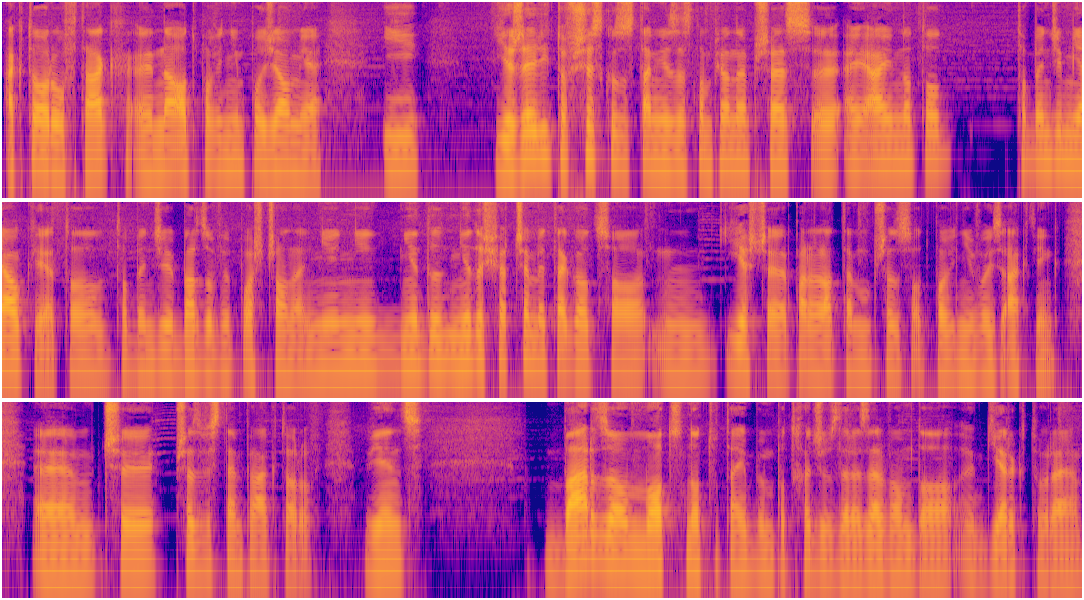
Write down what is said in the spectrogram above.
aktorów, tak, e, na odpowiednim poziomie i jeżeli to wszystko zostanie zastąpione przez e, AI, no to to będzie miałkie, to, to będzie bardzo wypłaszczone. Nie, nie, nie, do, nie doświadczymy tego, co mm, jeszcze parę lat temu przez odpowiedni voice acting, czy przez występy aktorów. Więc bardzo mocno tutaj bym podchodził z rezerwą do gier, które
